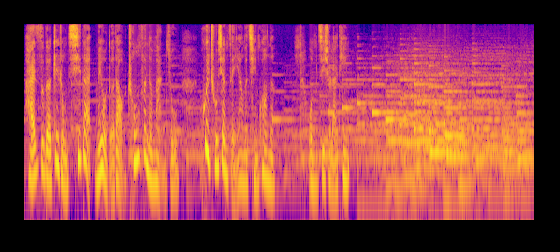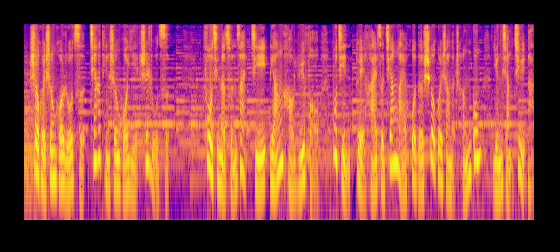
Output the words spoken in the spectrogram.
孩子的这种期待没有得到充分的满足，会出现怎样的情况呢？我们继续来听。社会生活如此，家庭生活也是如此。父亲的存在及良好与否，不仅对孩子将来获得社会上的成功影响巨大，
